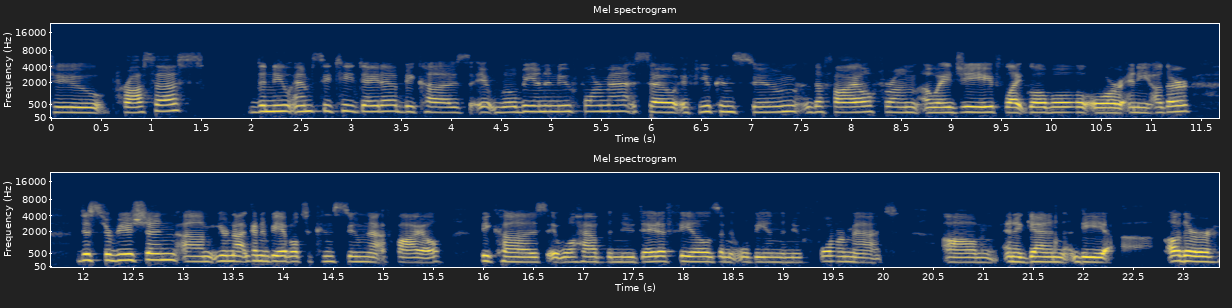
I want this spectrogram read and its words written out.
to process the new MCT data because it will be in a new format. So if you consume the file from OAG, Flight Global, or any other distribution, um, you're not going to be able to consume that file because it will have the new data fields and it will be in the new format. Um, and again, the other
